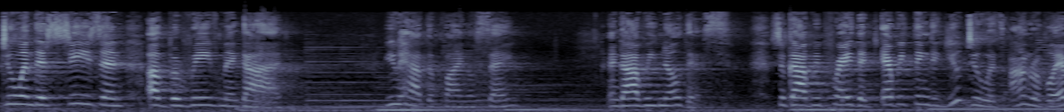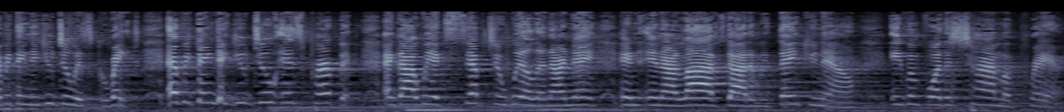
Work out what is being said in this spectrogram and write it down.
during this season of bereavement, God. You have the final say. And God, we know this. So, God, we pray that everything that you do is honorable. Everything that you do is great. Everything that you do is perfect. And God, we accept your will in our name, in, in our lives, God. And we thank you now, even for this time of prayer.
